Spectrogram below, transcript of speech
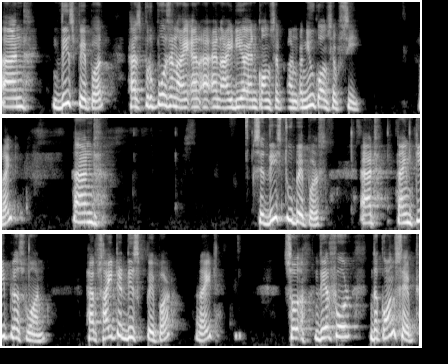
and this paper has proposed an, an, an idea and concept, a new concept C, right? And say these two papers at time t plus 1 have cited this paper, right? So therefore, the concept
